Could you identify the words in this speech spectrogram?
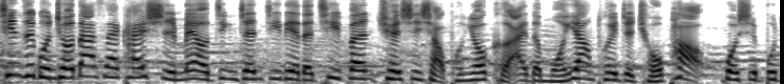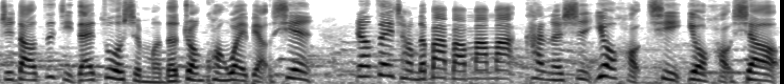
亲子滚球大赛开始，没有竞争激烈的气氛，却是小朋友可爱的模样，推着球跑，或是不知道自己在做什么的状况外表现，让在场的爸爸妈妈看了是又好气又好笑。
